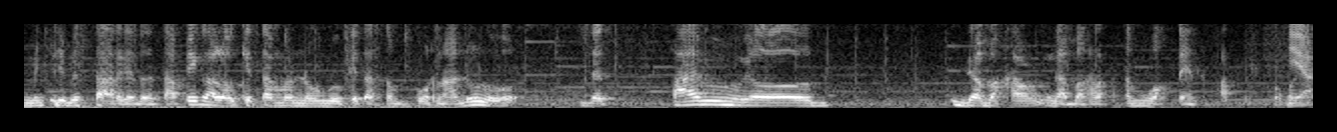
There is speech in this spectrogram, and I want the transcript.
menjadi besar gitu. Tapi kalau kita menunggu kita sempurna dulu, the time will nggak bakal nggak bakal ketemu waktu yang tepat. Ya.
